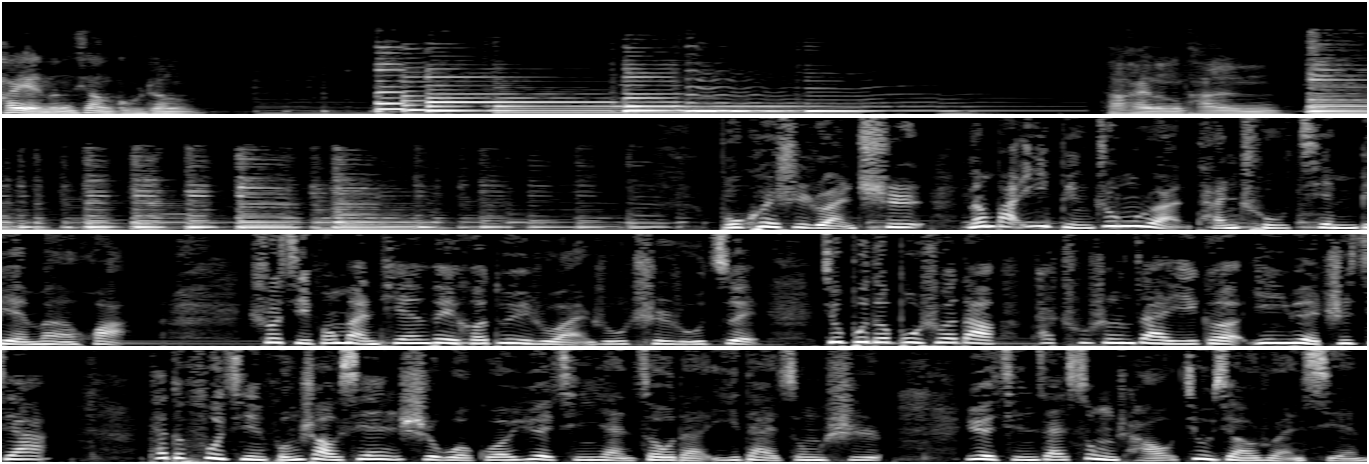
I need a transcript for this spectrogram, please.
它也能像古筝，它还能弹。不愧是软痴，能把一柄中软弹出千变万化。说起冯满天为何对阮如痴如醉，就不得不说到他出生在一个音乐之家。他的父亲冯绍先是我国乐琴演奏的一代宗师，乐琴在宋朝就叫阮弦。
